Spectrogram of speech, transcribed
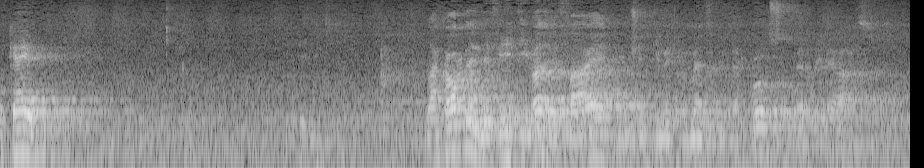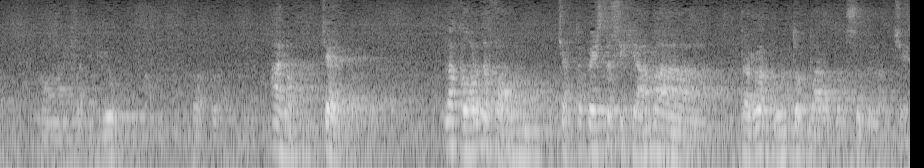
Ok? La corda in definitiva deve fare un centimetro e mezzo di percorso per rilevarsi. No, ne fa di più. Ah no, certo. La corda fa un... Certo, questo si chiama per l'appunto paradosso dell'arciere.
